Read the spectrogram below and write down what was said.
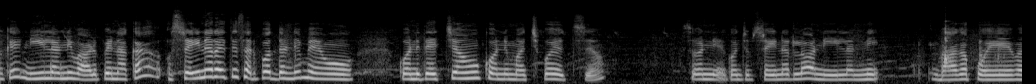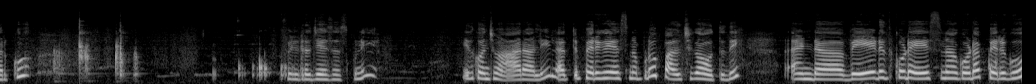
ఓకే నీళ్ళన్నీ వాడిపోయినాక స్ట్రైనర్ అయితే సరిపోద్దండి. మేము కొన్ని తెచ్చాము కొన్ని మర్చిపోయి వచ్చాము సో కొంచెం స్ట్రైనర్లో ఆ నీళ్ళన్నీ బాగా పోయే వరకు ఫిల్టర్ చేసేసుకుని ఇది కొంచెం ఆరాలి. లేకపోతే పెరుగు వేసినప్పుడు పలుచగా అవుతుంది. అండ్ వేడిది కూడా వేసినా కూడా పెరుగు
